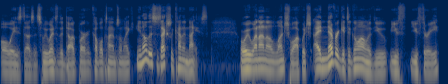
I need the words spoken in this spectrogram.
always does it. So we went to the dog park a couple times. I'm like, you know, this is actually kind of nice. Or we went on a lunch walk, which I never get to go on with you, you, you three.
